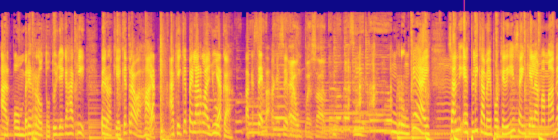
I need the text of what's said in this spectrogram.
al hombre roto. Tú llegas aquí, pero aquí hay que trabajar. Yep. Aquí hay que pelar la yuca. Para que sepa. Para que Es sepa. un pesado. tipo. Un que hay. Sandy, explícame, porque dicen que la mamá de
